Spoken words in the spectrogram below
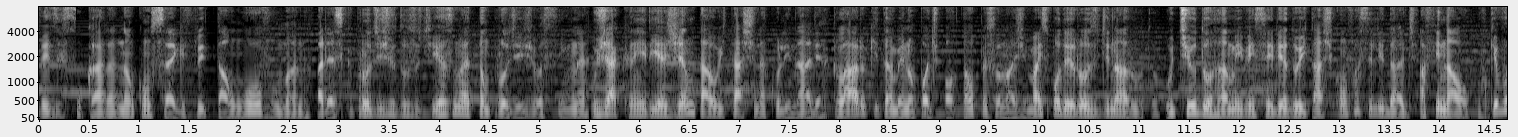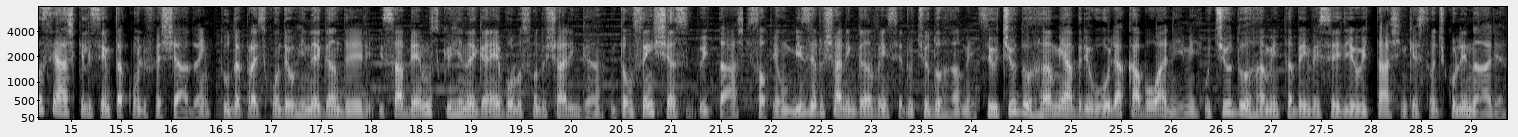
vezes. O cara não consegue fritar um ovo, mano. Parece que o prodígio dos Uchihas não é tão prodígio assim, né? O Jacan iria jantar o Itachi na culinária. Claro que também não pode faltar o personagem mais poderoso de Naruto. O tio do Ramen venceria do Itachi com facilidade. Afinal, por que você acha que ele sempre tá com o olho fechado, hein? Tudo é pra esconder o Rinnegan dele. E sabemos que o Rinnegan é a evolução do Sharingan. Então sem chance do Itachi, que só tem um mísero Sharingan, vencer o tio do Ramen. Se o tio do Ramen abrir o olho, acabou o anime. O tio do Ramen também venceria o Itachi em questão de culinária.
